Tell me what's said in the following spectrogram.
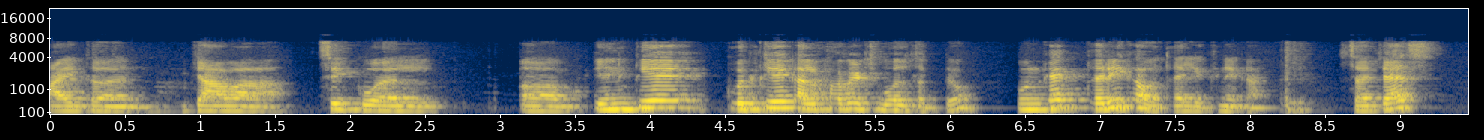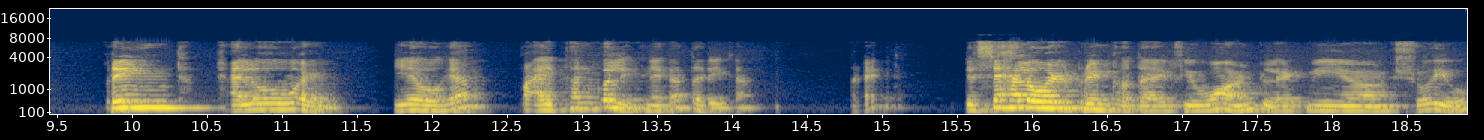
पाइथन जावा सिक्वल इनके खुद के एक अल्फाबेट्स बोल सकते हो। उनका एक तरीका होता है लिखने का such as print hello world ये हो गया पाइथन को लिखने का तरीका राइट इससे हेलो वर्ल्ड प्रिंट होता है। If you want let me show you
